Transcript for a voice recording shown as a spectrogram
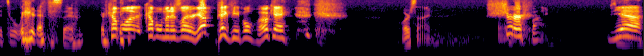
It's a weird episode. A couple a couple minutes later yep pig people okay Porcine. sure Fine. yeah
